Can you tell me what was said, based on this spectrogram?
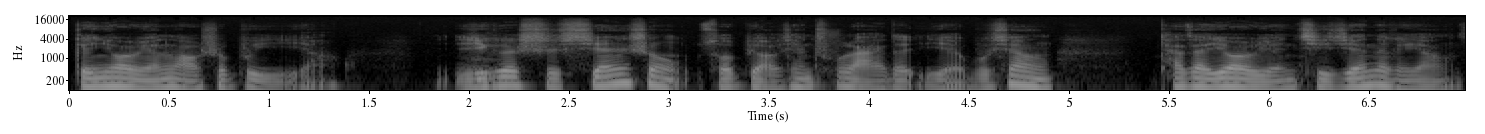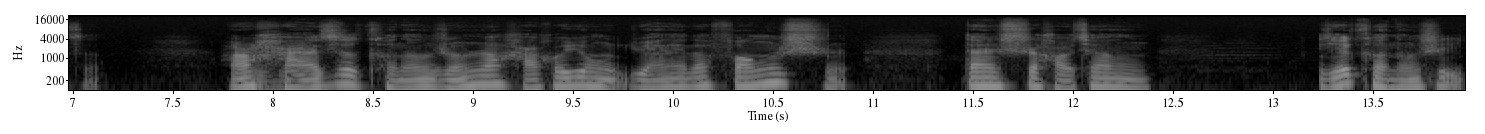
跟幼儿园老师不一样，一个是先生所表现出来的也不像他在幼儿园期间那个样子，而孩子可能仍然还会用原来的方式，但是好像也可能是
